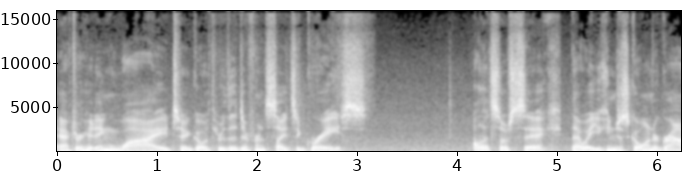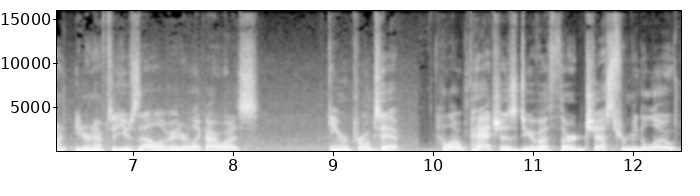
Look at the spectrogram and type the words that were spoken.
after hitting Y to go through the different sites of grace. Oh, that's so sick. That way you can just go underground. You don't have to use the elevator like I was. Gamer pro tip. Hello, Patches. Do you have a third chest for me to loot?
